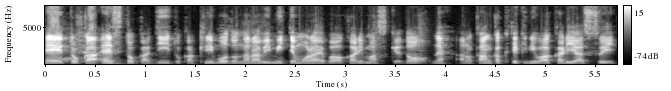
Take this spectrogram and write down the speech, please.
A とか S とか D とかキーボードの並び見てもらえばわかりますけど、ね、あの感覚的にわかりやすい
